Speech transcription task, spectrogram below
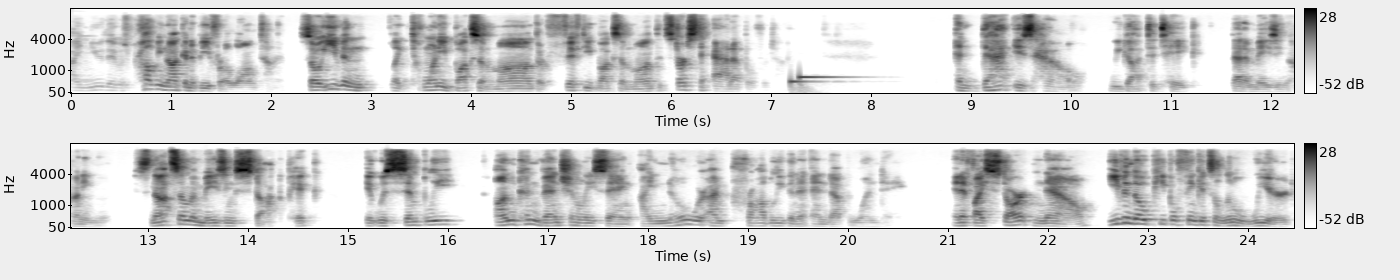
I knew that it was probably not going to be for a long time. So even like 20 bucks a month or 50 bucks a month, it starts to add up over time. And that is how we got to take that amazing honeymoon. It's not some amazing stock pick. It was simply unconventionally saying, I know where I'm probably going to end up one day. And if I start now, even though people think it's a little weird,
